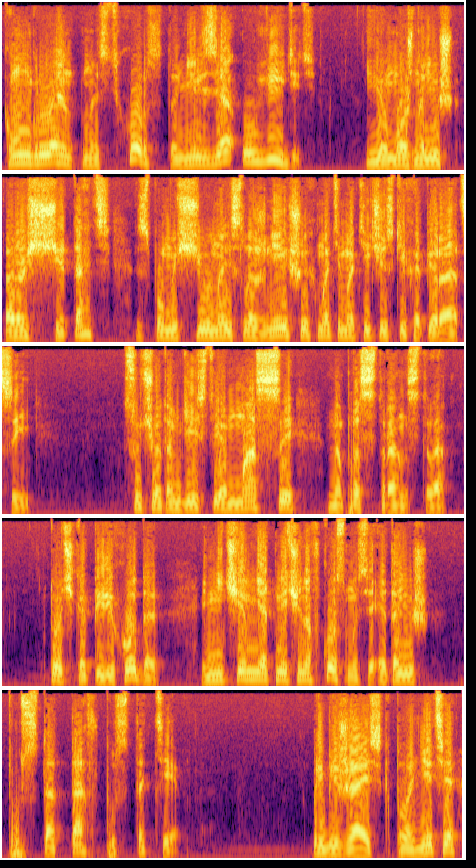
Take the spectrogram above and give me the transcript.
Конгруентность Хорста нельзя увидеть, ее можно лишь рассчитать с помощью наисложнейших математических операций с учетом действия массы на пространство. Точка перехода ничем не отмечена в космосе, это лишь пустота в пустоте. Приближаясь к планете,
